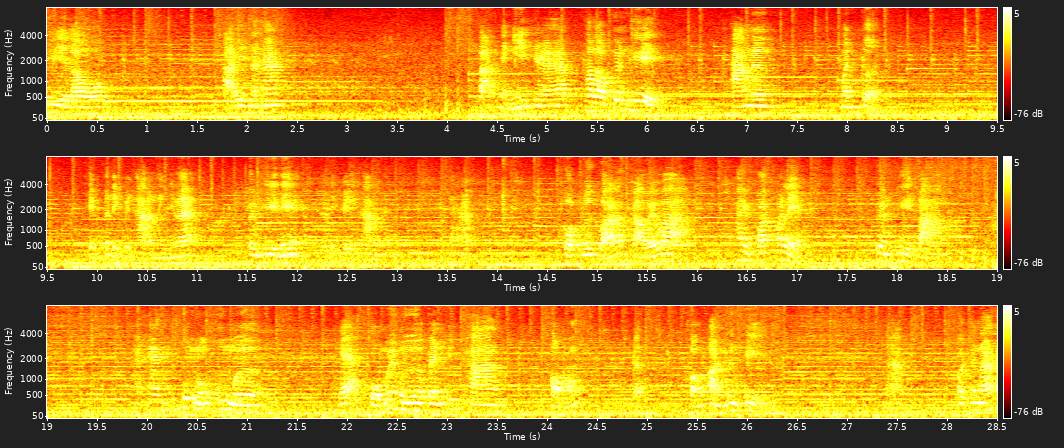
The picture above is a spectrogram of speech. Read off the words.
ที่เราใช้นะฮะ ตัดอย่างนี้ใช่ไหมครับ ถ้าเราเคลื่อนที่ทางหนึ่งมันเกิดเข็มกระดิกไปทางหนึ่งใช่ไหมเคลื่อนที่นี้กระดิกไปทางหนึ่งนะฮะกดมือขวาก็กล่าวไว้ว่า ให้ฟักแม่เหล็กเคลื่อนที่ตามให้พุ่งลงพุ่งมือ และโผล่แม่มือเป็นทิศทางของของการเคลื่อนที่นะเพราะฉะนั้น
